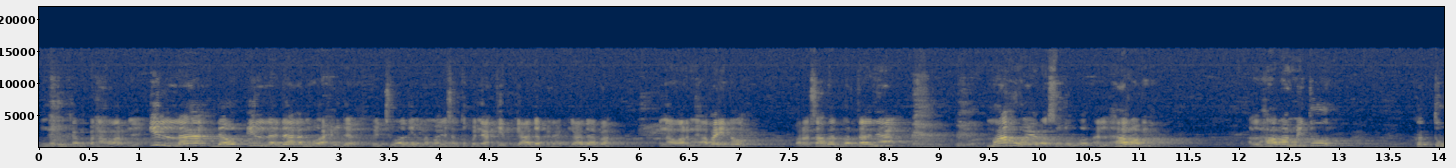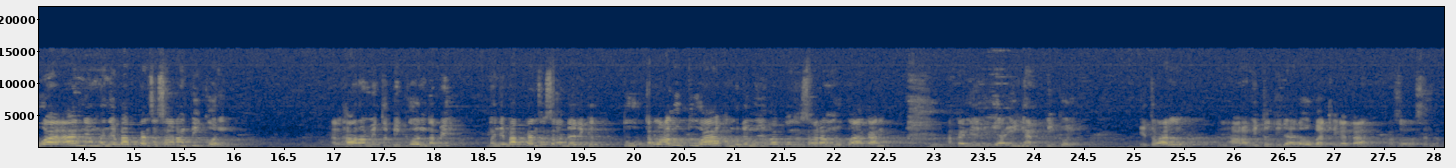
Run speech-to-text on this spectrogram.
menurunkan penawarnya. Illa daw illa da'an wahida, kecuali yang namanya satu penyakit, enggak ada penyakit, enggak ada apa? Penawarnya. Apa itu? Para sahabat bertanya, "Ma huwa ya Rasulullah?" Al-haram. Al-haram itu ketuaan yang menyebabkan seseorang pikun. Al-haram itu pikun tapi menyebabkan seseorang dari ketu, terlalu tua kemudian menyebabkan seseorang lupa akan akan yang dia ingat pikun. Itu al haram itu tidak ada obatnya kata Rasulullah SAW.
